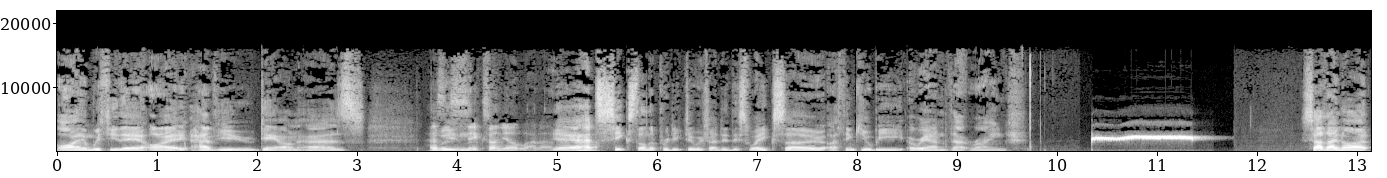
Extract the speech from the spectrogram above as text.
I am with you there. I have you down as Probably a six on your ladder. yeah. I had sixth on the predictor, which I did this week. So I think you'll be around that range. Saturday night,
